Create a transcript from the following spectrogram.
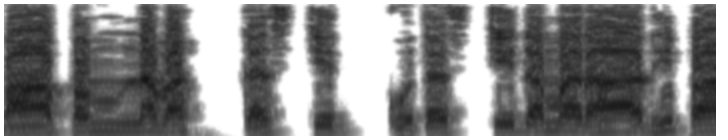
పాపం నవ కశ్చిత్ కుతశ్చిదమరాధిపా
